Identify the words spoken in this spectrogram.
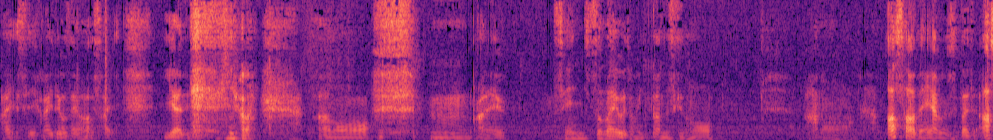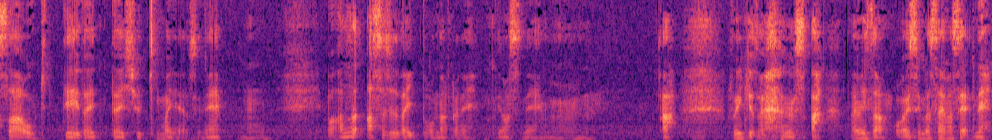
はい、正解でございます。はい。いや、いや、あの、うん、あれ、先日のライブでも言ったんですけども、あの、朝ね、やるんですよ。だいたい朝起きて、だいたい出勤前にやるんですよね。ぱ朝、朝じゃないとなんかね、出ますね。うん。あ、雰囲気をとります。あ、ナミさん、おやすみなさいませ。ね。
